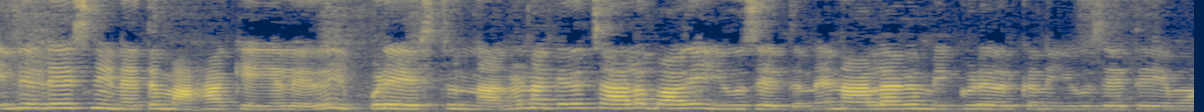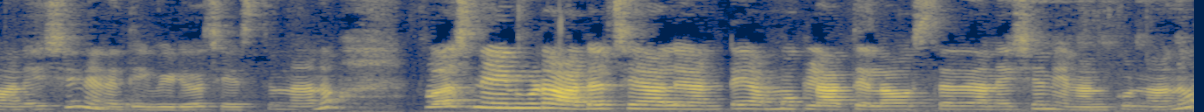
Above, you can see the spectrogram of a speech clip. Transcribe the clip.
ఇన్ని డేస్ నేనైతే మహాకి వేయలేదు ఇప్పుడే వేస్తున్నాను. నాకైతే చాలా బాగా యూజ్ అవుతున్నాయి. నాలాగా మీకు కూడా ఎవరికైనా యూజ్ అయితే ఏమో అనేసి నేనైతే ఈ వీడియో చేస్తున్నాను. ఫస్ట్ నేను కూడా ఆర్డర్ చేయాలి అంటే అమ్మో క్లాత్ ఎలా వస్తుంది అనేసి నేను అనుకున్నాను.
